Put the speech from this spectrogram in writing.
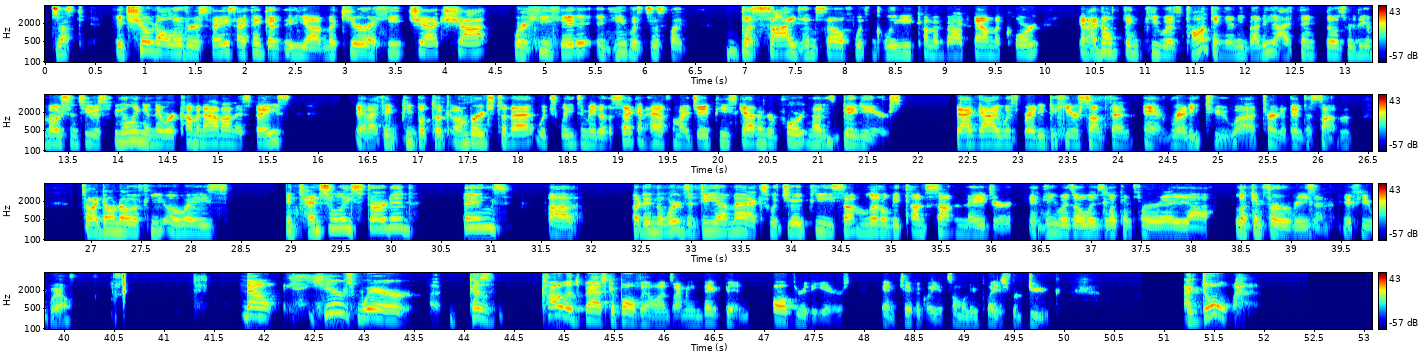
just it showed all over his face. I think of the uh, Macura heat check shot where he hit it and he was just like beside himself with glee coming back down the court. And I don't think he was taunting anybody. I think those were the emotions he was feeling and they were coming out on his face. And I think people took umbrage to that, which leads me to the second half of my JP scouting report, and that is big ears. That guy was ready to hear something and ready to uh, turn it into something. So I don't know if he always intentionally started things. Uh, but in the words of DMX, with JP, something little becomes something major, and he was always looking for a uh, looking for a reason, if you will. Now, here's where, because college basketball villains, I mean, they've been all through the years, and typically it's someone who plays for Duke. I don't,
